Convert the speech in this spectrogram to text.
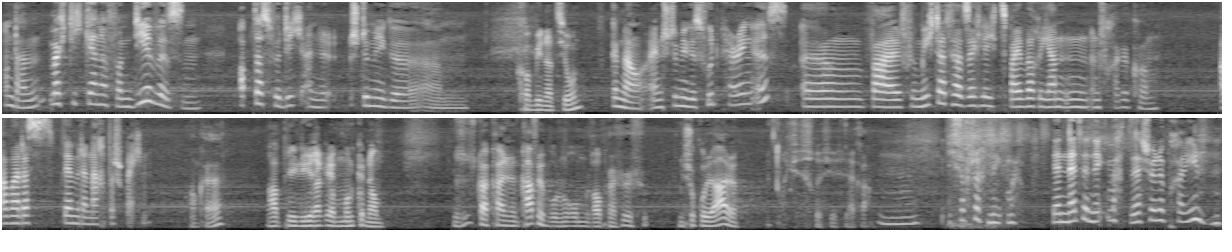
Und dann möchte ich gerne von dir wissen, ob das für dich eine stimmige, ähm, Kombination. genau, ein stimmiges Food Pairing ist, ähm, weil für mich da tatsächlich zwei Varianten in Frage kommen. Aber das werden wir danach besprechen. Okay. Hab die direkt im Mund genommen. Das ist gar keine Kaffeebohnen oben drauf, das ist eine Schokolade. Das ist richtig lecker. Ich sag doch, Nick macht, der nette Nick macht sehr schöne Pralinen.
